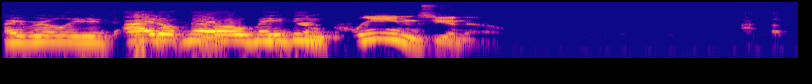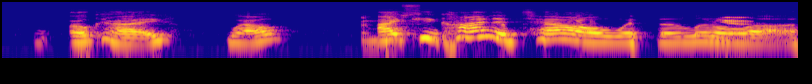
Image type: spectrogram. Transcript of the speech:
i really i don't know maybe Queens, you know. okay well i can kind of tell with the little Yeah. uh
